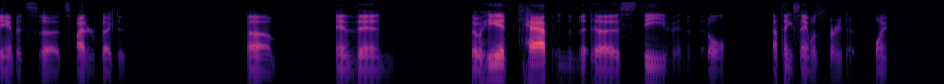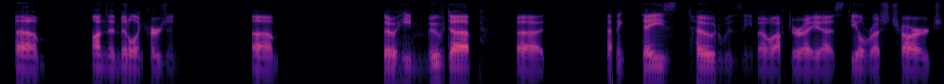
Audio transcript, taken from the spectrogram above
Gambit's uh, spider infected. Um, and then so he had Cap in the uh, Steve in the middle. I think Sam was already dead at this point. Um, on the middle incursion. Um, so he moved up. Uh, I think Daze Toad was Zemo after a uh, Steel Rush charge.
